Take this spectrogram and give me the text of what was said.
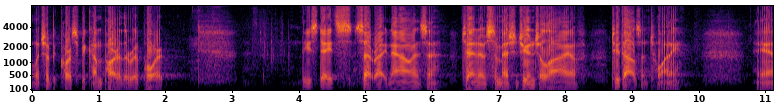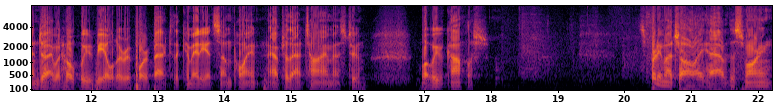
which would, of course, become part of the report. These dates set right now as a tentative submission, June, July of 2020. And I would hope we would be able to report back to the committee at some point after that time as to what we've accomplished. That's pretty much all I have this morning,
